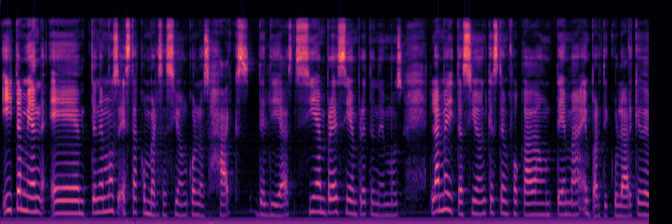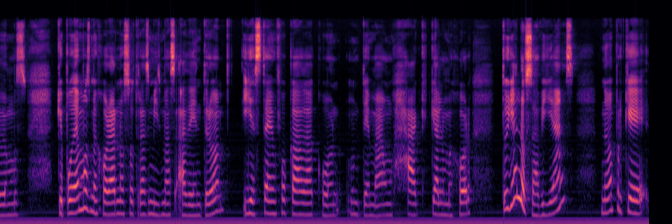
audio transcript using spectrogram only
Y también eh, tenemos esta conversación con los hacks del día. Siempre, siempre tenemos la meditación que está enfocada a un tema en particular que debemos, que podemos mejorar nosotras mismas adentro y está enfocada con un tema, un hack que a lo mejor tú ya lo sabías, ¿no? Porque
